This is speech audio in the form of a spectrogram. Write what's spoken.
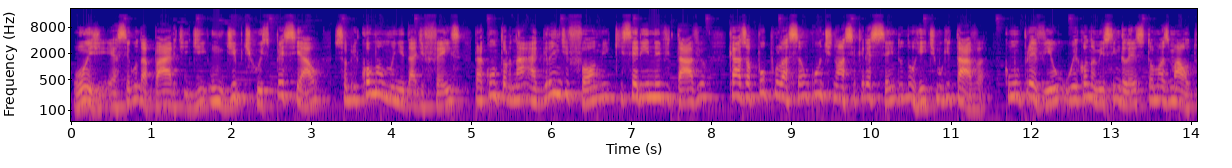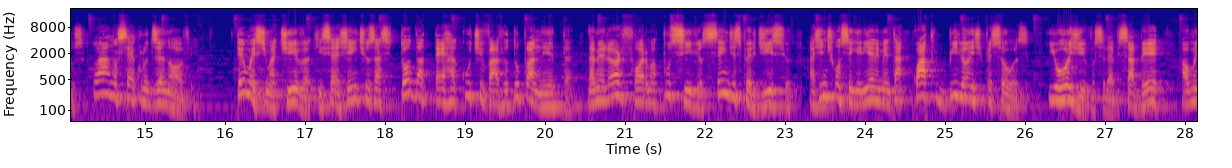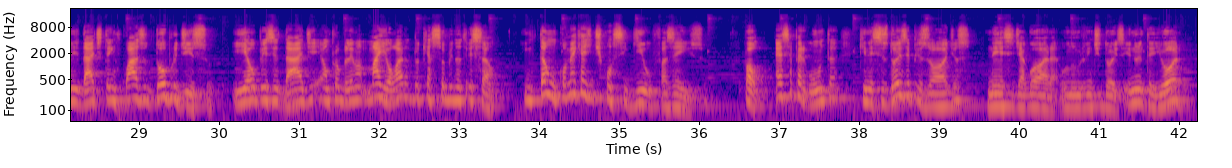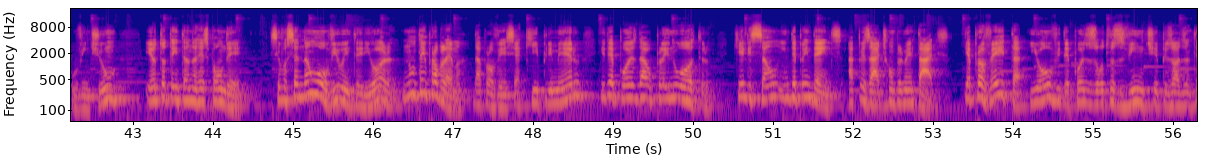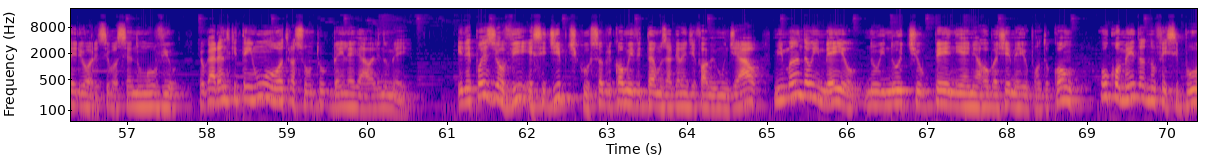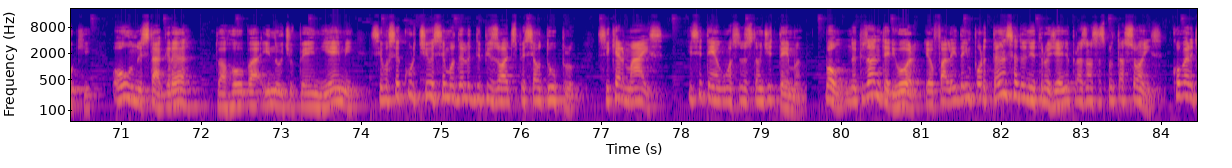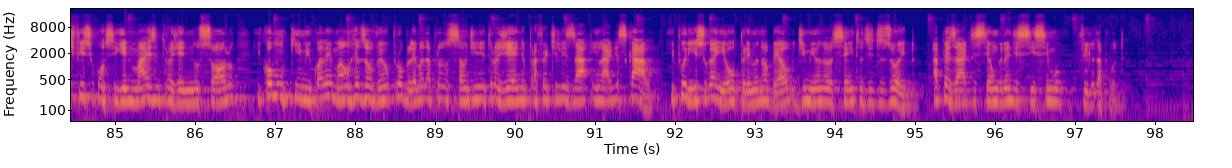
Hoje é a segunda parte de um díptico especial sobre como a humanidade fez para contornar a grande fome que seria inevitável caso a população continuasse crescendo no ritmo que estava, como previu o economista inglês Thomas Malthus lá no século XIX. Tem uma estimativa que se a gente usasse toda a terra cultivável do planeta da melhor forma possível, sem desperdício, a gente conseguiria alimentar 4 bilhões de pessoas. E hoje, você deve saber, a humanidade tem quase o dobro disso, e a obesidade é um problema maior do que a subnutrição. Então, como é que a gente conseguiu fazer isso? Bom, essa é a pergunta que nesses dois episódios, nesse de agora, o número 22, e no anterior, o 21, eu estou tentando responder. Se você não ouviu o anterior, não tem problema. Dá para ouvir esse aqui primeiro e depois dar o play no outro, que eles são independentes, apesar de complementares. E aproveita e ouve depois os outros 20 episódios anteriores, se você não ouviu. Eu garanto que tem um ou outro assunto bem legal ali no meio. E depois de ouvir esse díptico sobre como evitamos a grande fome mundial, me manda um e-mail no inutilpnm.gmail.com ou comenta no Facebook ou no Instagram do arroba inútilpnm se você curtiu esse modelo de episódio especial duplo, se quer mais e se tem alguma sugestão de tema. Bom, no episódio anterior eu falei da importância do nitrogênio para as nossas plantações, como era difícil conseguir mais nitrogênio no solo e como um químico alemão resolveu o problema da produção de nitrogênio para fertilizar em larga escala, e por isso ganhou o Prêmio Nobel de 1918, apesar de ser um grandíssimo filho da puta.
